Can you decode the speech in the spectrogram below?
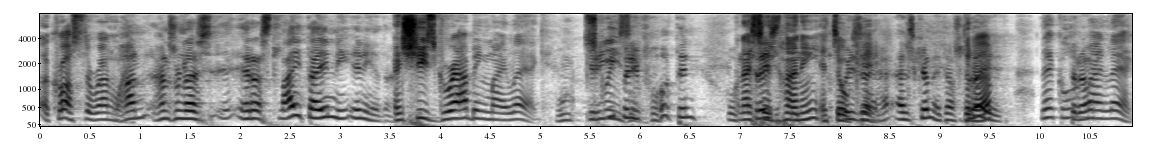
across the runway, hann, hann svona s- er að slæta inn í, inn í þetta. and she's grabbing my leg, Hún grýpur í squeezing. And I said, honey, it's okay. segi, elskan, þetta er Drop, let go of my leg.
